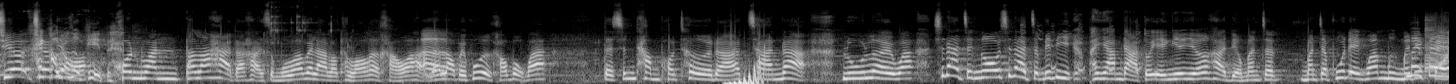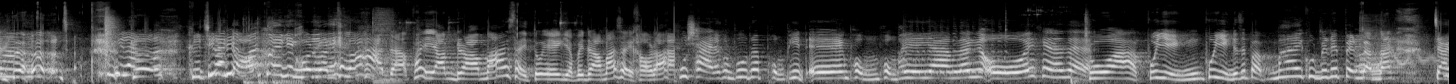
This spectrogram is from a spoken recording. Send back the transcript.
เชื่อให้เชื่อเขาพี่รู้สึกอ๋อผิด คนวันพระหัสอะค่ะ สมมุติว่าเวลาเราทะเลาะกับเขาอะค่ะเออแล้วเราไปพูดกับเขาบอกว่า แต่ฉันทำเพราะเธอนะฉันอะรู้เลยว่าฉันอาจจะโง่ฉันอาจจะไม่ดีพยายามด่าตัวเองเยอะๆค่ะ เดี๋ยวมันจะมันจะพูดเองว่ามึงไม่ได้ไม่เป็เป็นนไรคือคือเชื่อพี่อ๋อว่าตัวเองอย่างนี้คนวันพระหั สอะพยายามดราม่าใส่ตัวเองอย่าไปดราม่าใส่เขานะผู้ชายแล้วคุณพูดว่าผมผิดเอง ผมผมพยายามแล้วไงโอ๊ยแค่นั้นแหละชัวร์ผู้หญิงผู้หญิงก็จะแบบไม่คุณไม่ได้เป็นแบบนั้น จาก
